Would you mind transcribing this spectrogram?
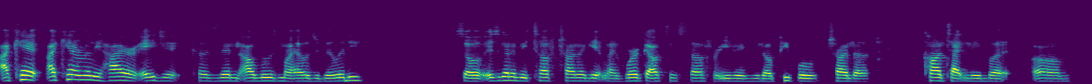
I can't, I can't really hire agent because then I'll lose my eligibility. So it's gonna be tough trying to get like workouts and stuff, or even you know people trying to contact me. But um,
